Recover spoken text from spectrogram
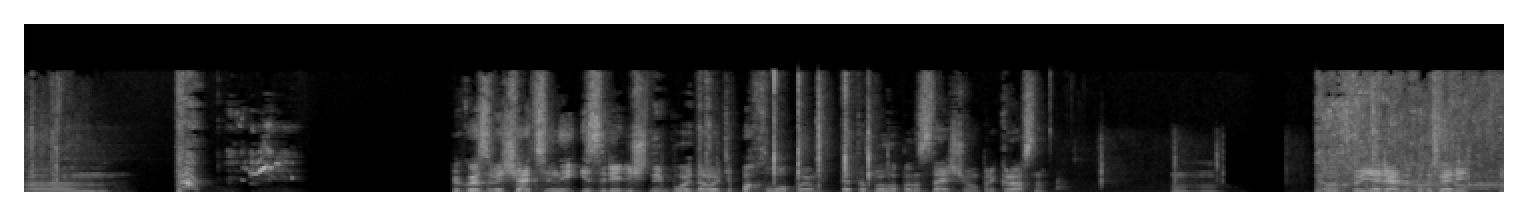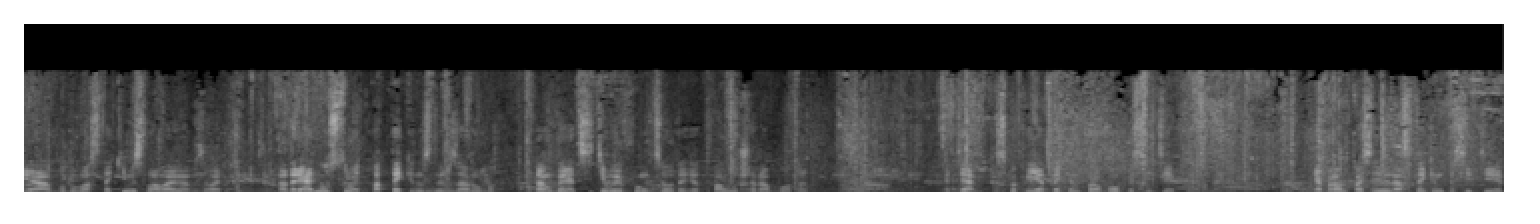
Эм. Какой замечательный и зрелищный бой. Давайте похлопаем. Это было по-настоящему прекрасно. Угу. То я реально буду гореть. Я буду вас такими словами обзывать. Надо реально устроить под Tekken, слышь, зарубок. Там, говорят, сетевые функции вот эти вот получше работают. Хотя, сколько я Tekken пробовал по сети. Я, правда, последний раз Tekken по сети...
